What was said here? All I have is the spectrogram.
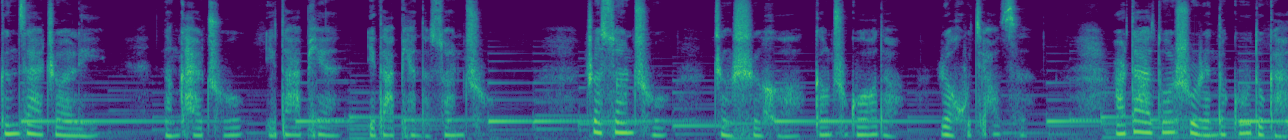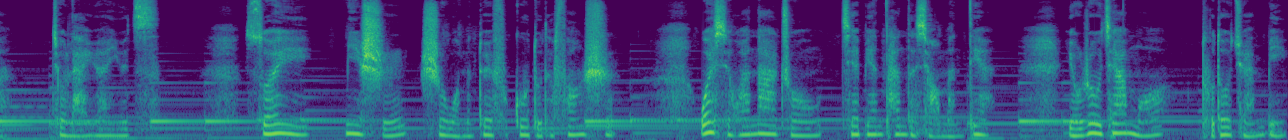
根在这里，能开出一大片一大片的酸楚。这酸楚正适合刚出锅的热乎饺子，而大多数人的孤独感就来源于此。所以，觅食是我们对付孤独的方式。我喜欢那种街边摊的小门店，有肉夹馍、土豆卷饼、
